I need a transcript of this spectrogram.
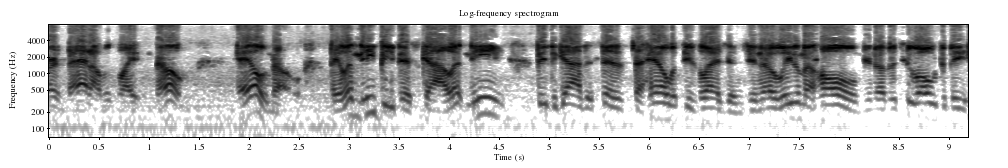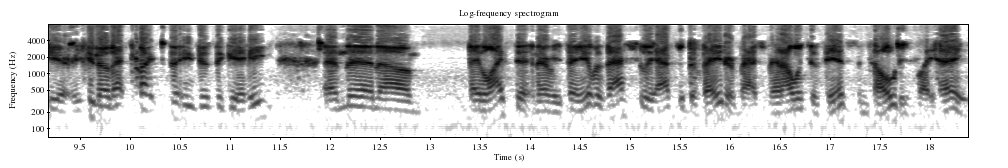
heard that, I was like, no, hell no. Hey, let me be this guy. Let me be the guy that says to hell with these legends. You know, leave them at home. You know, they're too old to be here. You know that type thing just to get heat. And then um, they liked it and everything. It was actually after the Vader match, man. I went to Vince and told him, like, hey,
